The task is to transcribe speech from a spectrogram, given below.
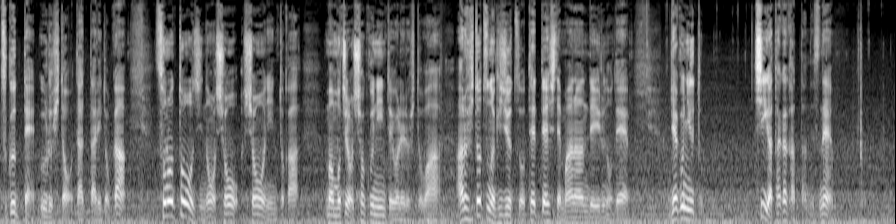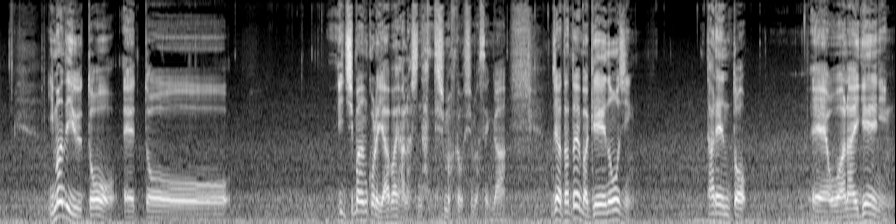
作って売る人だったりとか、その当時の商人とか、まあもちろん職人と言われる人は、ある一つの技術を徹底して学んでいるので、逆に言うと、地位が高かったんですね。今で言うと、えっと、一番これやばい話になってしまうかもしれませんが、じゃあ例えば芸能人、タレント、えー、お笑い芸人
